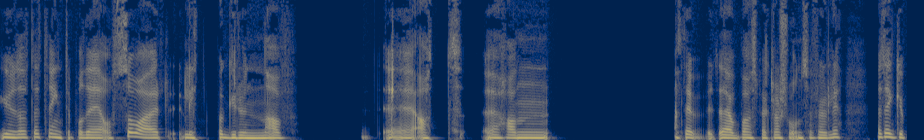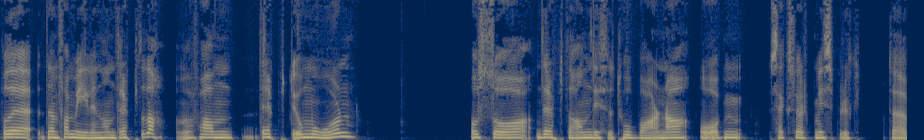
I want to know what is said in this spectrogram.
grunnen til at jeg tenkte på det også, var litt på grunn av eh, at eh, han altså det, det er jo bare spekulasjon, selvfølgelig. Jeg tenker på det, den familien han drepte, da. For han drepte jo moren, og så drepte han disse to barna, og seksuelt misbrukte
